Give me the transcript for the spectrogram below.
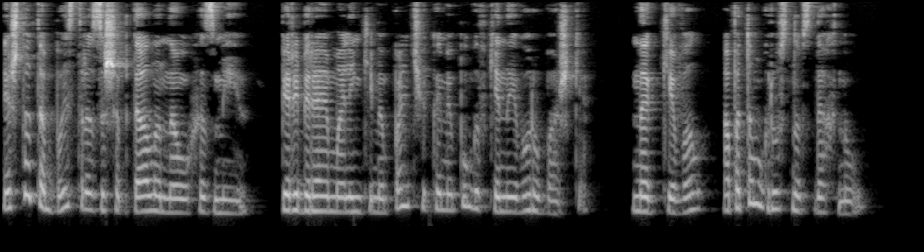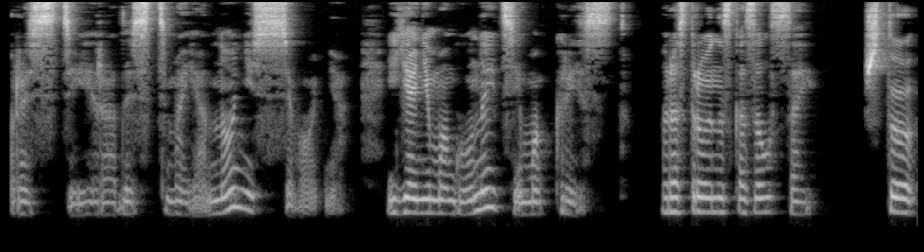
и что-то быстро зашептала на ухо змею перебирая маленькими пальчиками пуговки на его рубашке. Наг кивал, а потом грустно вздохнул. «Прости, радость моя, но не сегодня. Я не могу найти Маккрист», — расстроенно сказал Сай. «Что,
